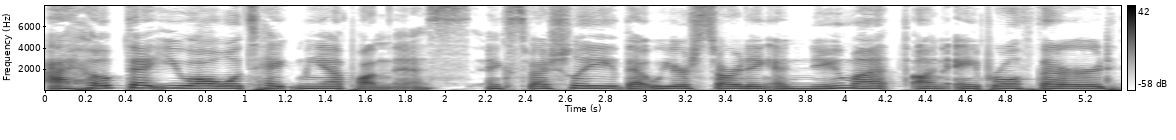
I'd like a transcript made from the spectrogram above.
I hope that you all will take me up on this, especially that we are starting a new month on April 3rd.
